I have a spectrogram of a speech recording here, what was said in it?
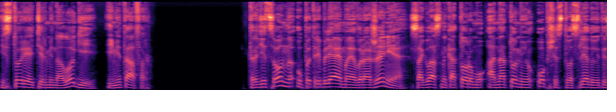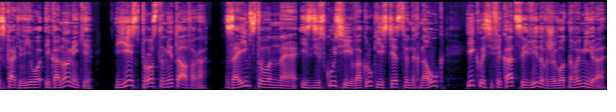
История терминологии и метафор. Традиционно употребляемое выражение, согласно которому анатомию общества следует искать в его экономике, есть просто метафора, заимствованная из дискуссии вокруг естественных наук и классификации видов животного мира.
